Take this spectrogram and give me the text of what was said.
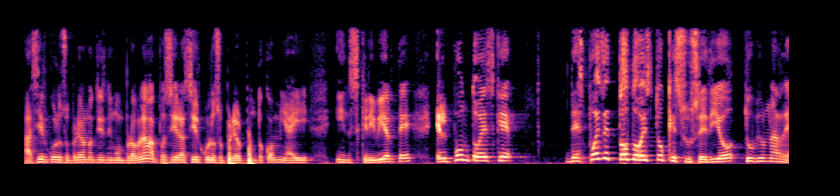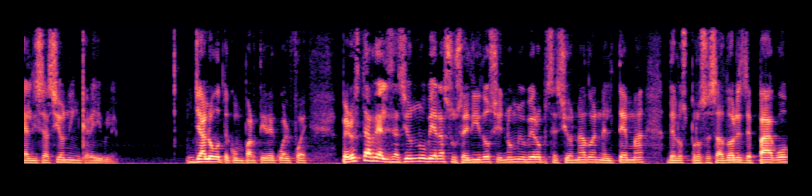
a Círculo Superior no tienes ningún problema, puedes ir a círculosuperior.com y ahí inscribirte. El punto es que Después de todo esto que sucedió, tuve una realización increíble. Ya luego te compartiré cuál fue. Pero esta realización no hubiera sucedido si no me hubiera obsesionado en el tema de los procesadores de pago,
